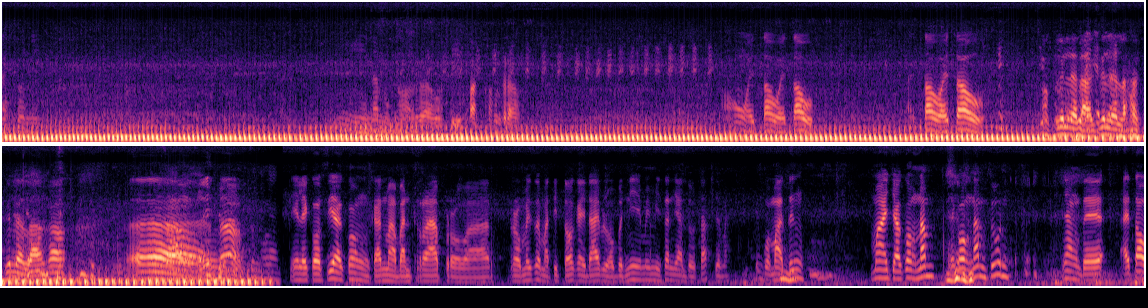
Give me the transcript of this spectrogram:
เลยต้นนี้นี่น้ำลุงนอเราเตะปักของเราโอ้ไอ้เต้าไอ้เต้าไอ้เต้าไอ้เต้า เอาขึ้นเลยล่ะขึ้นเลยล่ะขึ้นเลยล่ะก็เออนี่เลยก็เสียกล้องการมาบันทราเพราะว่าเราไม่สามารถติดต่อใครได้เพราะว่าบนนี้ไม่มีสัญญาณโทรศัพท์ใช่ไหมซึ่งผมมาถึงมาจากกล้องน้ำแต่กล้องน้ำซุนย่างแต่ไอเต้า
